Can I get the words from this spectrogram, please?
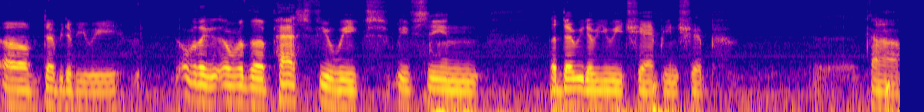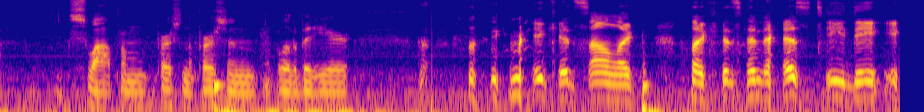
of WWE, over the over the past few weeks, we've seen the WWE Championship uh, kind of swap from person to person a little bit here. You make it sound like like it's an STD.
